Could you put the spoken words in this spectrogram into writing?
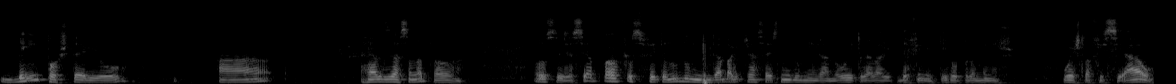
bem posterior à realização da prova. Ou seja, se a prova fosse feita no domingo, o gabarito já saísse no domingo à noite, o gabarito definitivo, ou pelo menos o extraoficial,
